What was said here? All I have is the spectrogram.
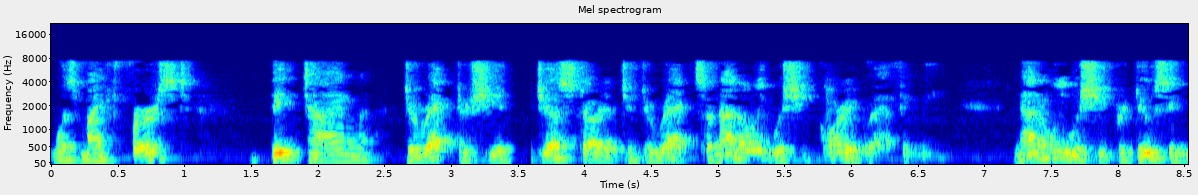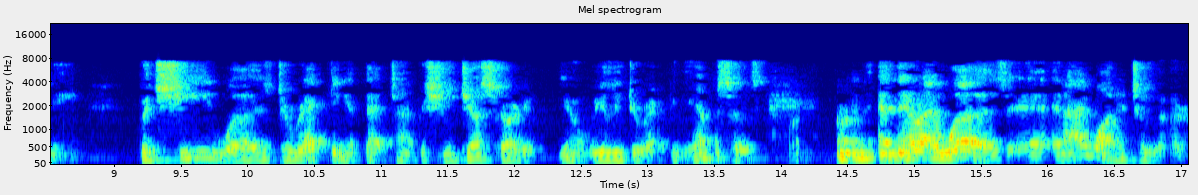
was my first big time director. She had just started to direct. So not only was she choreographing me, not only was she producing me, but she was directing at that time because she just started, you know, really directing the episodes. Right. And, and there I was, and I wanted to learn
